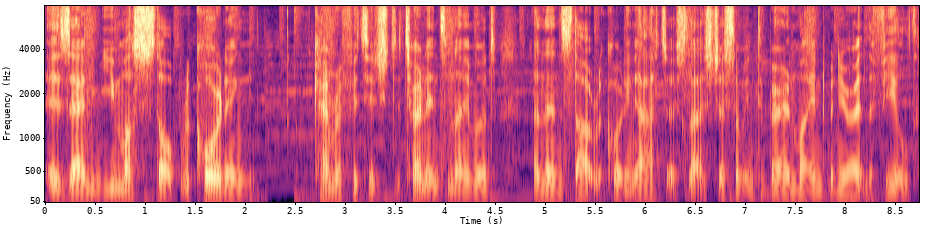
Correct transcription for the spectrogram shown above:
is um, you must stop recording camera footage to turn it into night mode and then start recording after, so that's just something to bear in mind when you're out in the field.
